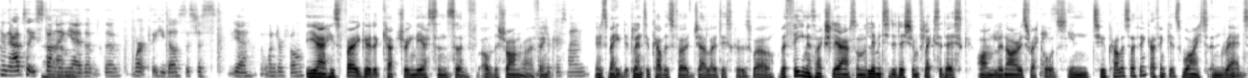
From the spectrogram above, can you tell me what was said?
and they're absolutely stunning. Um, yeah, the the work that he does is just yeah wonderful. Yeah, he's very good at capturing the essence of, of the genre, I think. 100%. And he's made plenty of covers for Giallo Disco as well. The theme is actually out on the limited edition Flexidisc on Lunaris Records in two colors, I think. I think it's white and red.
